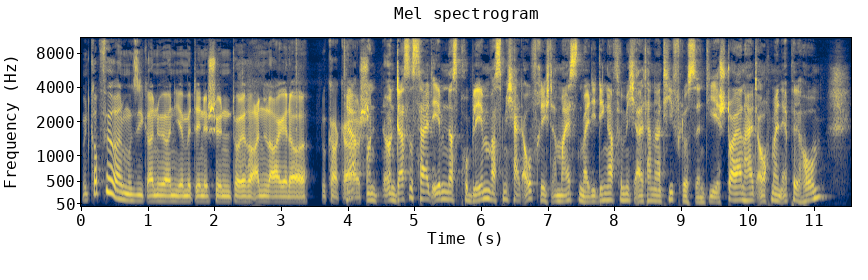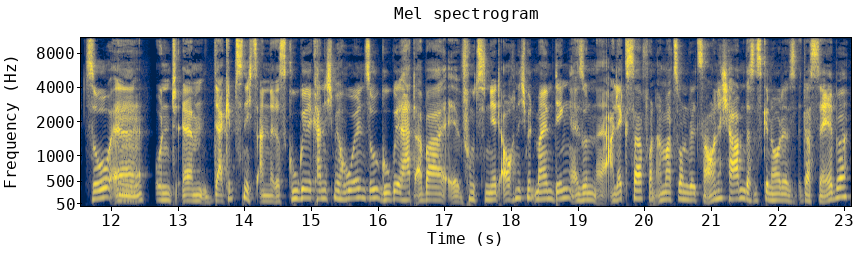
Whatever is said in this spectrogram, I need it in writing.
mit Kopfhörern Musik anhören hier mit deiner schönen teure Anlage da, ja und, und das ist halt eben das Problem, was mich halt aufregt am meisten, weil die Dinger für mich alternativlos sind. Die steuern halt auch mein Apple Home so äh, Mhm. und ähm, da gibt's nichts anderes. Google kann ich mir holen so. Google hat aber äh, funktioniert auch nicht mit meinem Ding. Also ein Alexa von Amazon willst du auch nicht haben. Das ist genau das, dasselbe.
